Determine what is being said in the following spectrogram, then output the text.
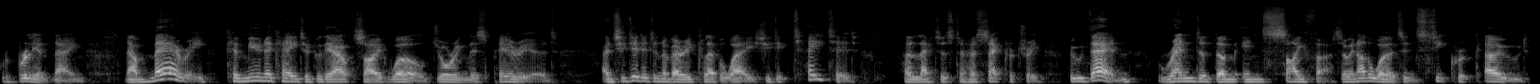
What a brilliant name. Now, Mary communicated with the outside world during this period, and she did it in a very clever way. She dictated her letters to her secretary, who then rendered them in cipher. So, in other words, in secret code.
